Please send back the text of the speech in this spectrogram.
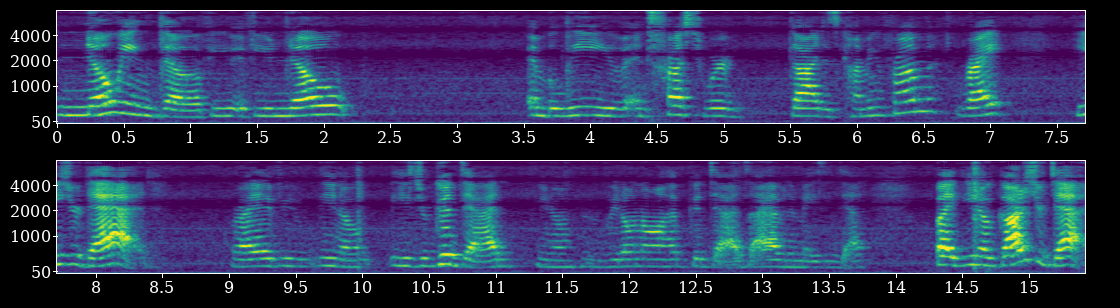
knowing though, if you if you know and believe and trust where God is coming from, right? He's your dad, right? If you you know, he's your good dad. You know, we don't all have good dads. I have an amazing dad. But you know, God is your dad.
